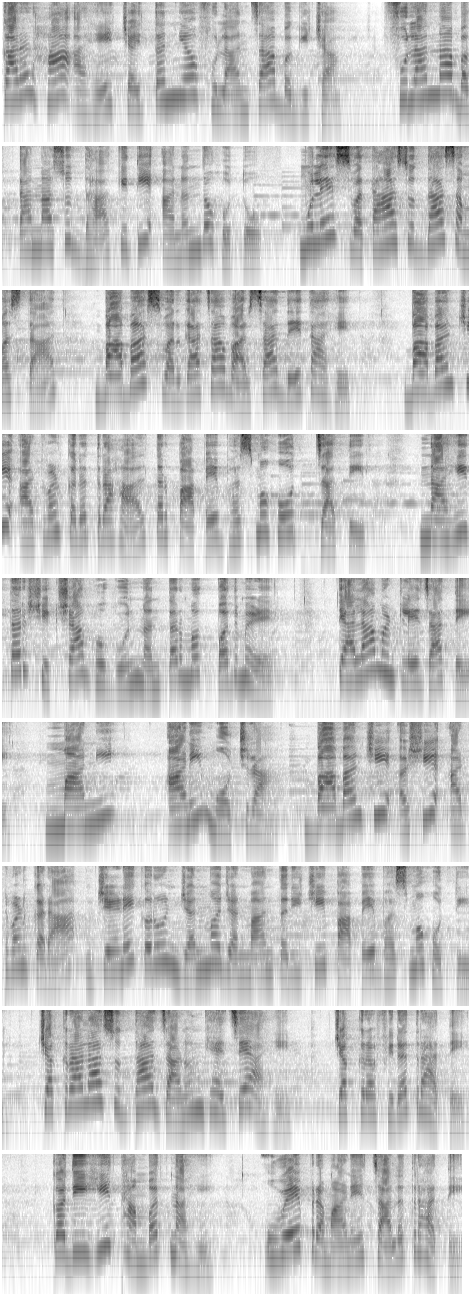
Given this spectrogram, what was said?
कारण हा आहे चैतन्य फुलांचा बगीचा. फुलांना बघताना सुद्धा किती आनंद होतो. मुले स्वतःसुद्धा समजतात बाबा स्वर्गाचा वारसा देत आहेत. बाबांची आठवण करत राहाल तर पापे भस्म होत जातील. नाही तर शिक्षा भोगून नंतर मग पद मिळेल. त्याला म्हटले जाते मानी आणि मोचरा. बाबांची अशी आठवण करा जेणेकरून जन्मजन्मांतरीची पापे भस्म होतील. चक्राला सुद्धा जाणून घ्यायचे आहे. चक्र फिरत राहते. कधीही थांबत नाही. उवेप्रमाणे चालत राहते.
